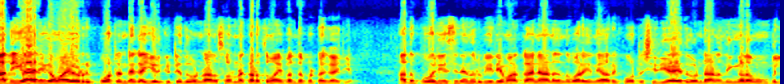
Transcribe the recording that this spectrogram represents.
ആധികാരികമായ ഒരു റിപ്പോർട്ട് എന്റെ കയ്യിൽ കിട്ടിയത് കൊണ്ടാണ് സ്വർണക്കടത്തുമായി ബന്ധപ്പെട്ട കാര്യം. അത് പോലീസിനെ നിർവീര്യമാക്കാനാണ് എന്ന് പറയുന്ന ആ റിപ്പോർട്ട് ശരിയായതുകൊണ്ടാണ് നിങ്ങളുടെ മുമ്പിൽ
